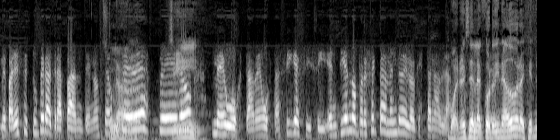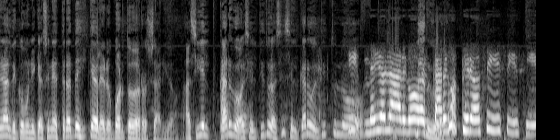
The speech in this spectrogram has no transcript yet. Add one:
me parece súper atrapante, no sé a Claro. ustedes, pero Sí. me gusta, me gusta, así que sí, sí, entiendo perfectamente de lo que están hablando. Bueno, esa es la coordinadora general de comunicación estratégica del aeropuerto de Rosario. ¿Así el cargo? ¿Así el título? ¿Así es el cargo del título? Sí, medio largo, Largo. el cargo, pero sí, sí, sí,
